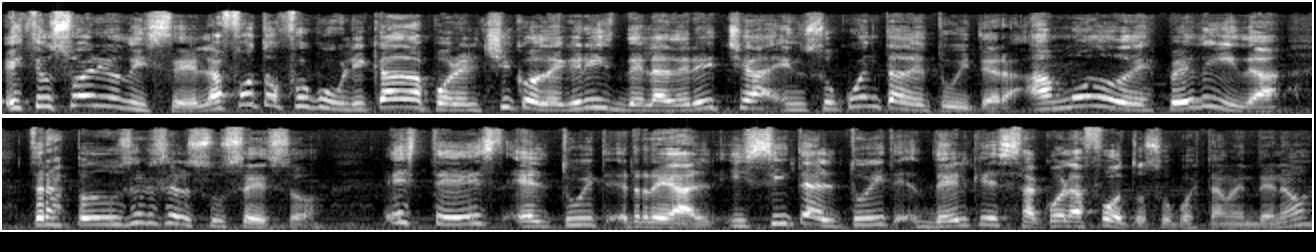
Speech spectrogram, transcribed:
Este usuario dice, la foto fue publicada por el chico de gris de la derecha en su cuenta de Twitter a modo de despedida tras producirse el suceso. Este es el tweet real y cita el tweet del que sacó la foto supuestamente, ¿no?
